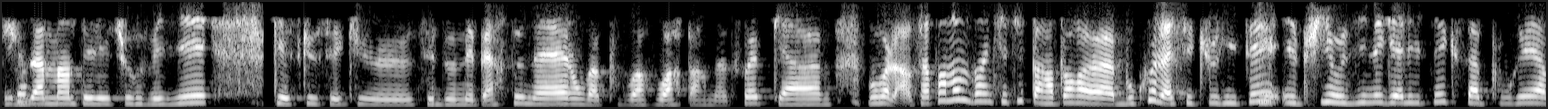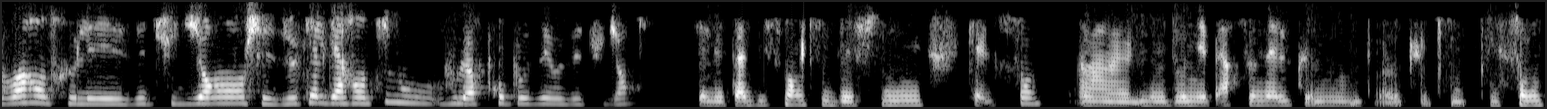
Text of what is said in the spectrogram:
examens télésurveillés. Qu'est-ce que c'est que ces données personnelles On va pouvoir voir par notre webcam. Bon voilà, un certain nombre d'inquiétudes par rapport à, beaucoup à la sécurité et puis aux inégalités que ça pourrait avoir entre les étudiants chez eux. Quelle garantie vous, vous leur proposez aux étudiants? C'est l'établissement qui définit quelles sont euh, les données personnelles euh, qui, sont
